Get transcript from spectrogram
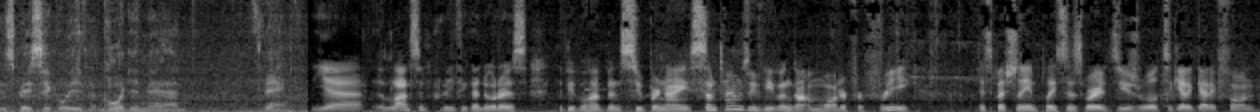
is basically the Culligan man Yeah, lots of purificadoras. The people have been super nice. Sometimes we've even gotten water for free, especially in places where it's usual to get a garrafon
